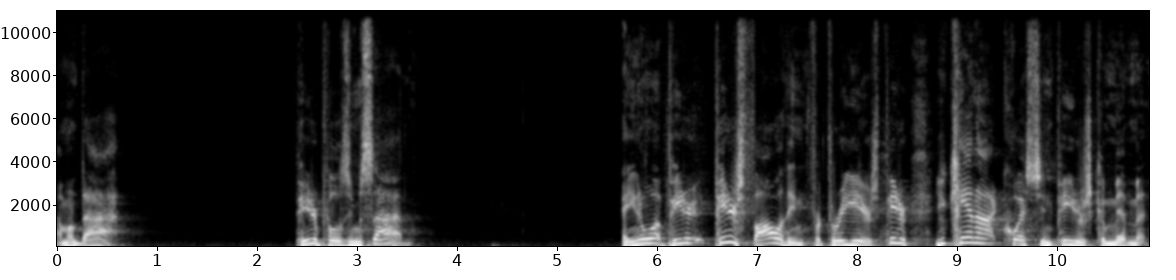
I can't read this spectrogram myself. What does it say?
I'm going to die. Peter pulls him aside. And you know what? Peter, Peter's followed him for three years. Peter, you cannot question Peter's commitment.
